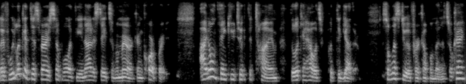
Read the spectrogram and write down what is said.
If we look at this very simple, like the United States of America Incorporated, I don't think you took the time to look at how it's put together. So let's do it for a couple minutes, okay?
